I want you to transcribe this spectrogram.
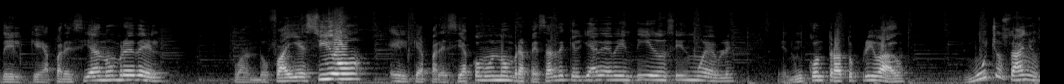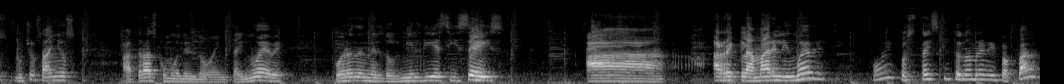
del que aparecía a nombre de él cuando falleció el que aparecía como nombre, a pesar de que él ya había vendido ese inmueble en un contrato privado, muchos años, muchos años atrás, como en el 99, fueron en el 2016 a, a reclamar el inmueble. Oye, pues está escrito nombre de mi papá.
